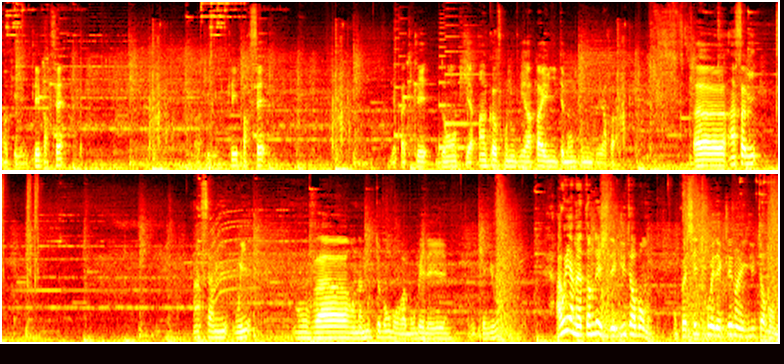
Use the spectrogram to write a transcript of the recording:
Ok, il y a une clé, parfait. Ok, il y a une clé, parfait. Il n'y a pas de clé, donc il y a un coffre qu'on n'ouvrira pas et une item qu'on n'ouvrira pas. Euh, infamie. Infamie, oui. On va, on a moult bombes, on va bomber les, cailloux. Ah oui, ah, mais attendez, j'ai des glitter bombes. On peut essayer de trouver des clés dans les glitter bombes.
